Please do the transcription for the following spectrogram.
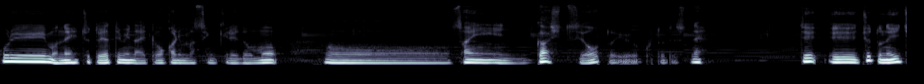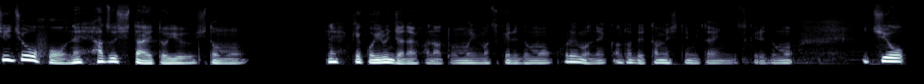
これもね、ちょっとやってみないとわかりませんけれども、サインインが必要ということですね。で、えー、ちょっとね、位置情報をね、外したいという人もね、結構いるんじゃないかなと思いますけれども、これもね、後で試してみたいんですけれども、一応、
